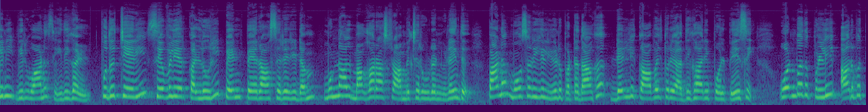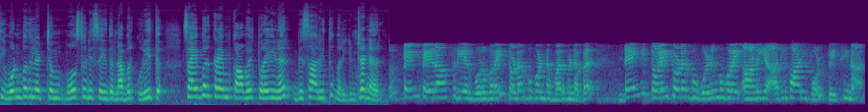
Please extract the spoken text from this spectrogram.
இனி விரிவான செய்திகள். புதுச்சேரி செவிலியர் கல்லூரி பெண் பேராசிரியரிடம் முன்னாள் மகாராஷ்டிரா அமைச்சருடன் இணைந்து பண மோசடியில் ஈடுபட்டதாக டெல்லி காவல்துறை அதிகாரி போல் பேசி ஒன்பது புள்ளி அறுபத்தி ஒன்பது லட்சம் மோசடி செய்த நபர் குறித்து சைபர் கிரைம் காவல்துறையினர் விசாரித்து வருகின்றனர். பெண் பேராசிரியர் ஒருவரை தொடர்பு கொண்ட மர்ம நபர் டெல்லி தொலைத்தொடர்பு ஒழுங்குமுறை ஆணைய அதிகாரி போல் பேசினார்.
